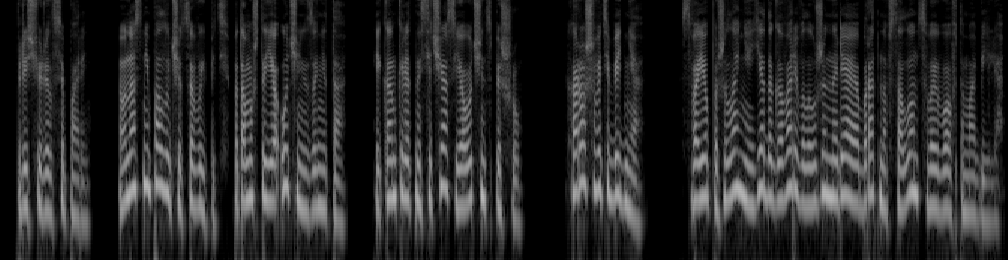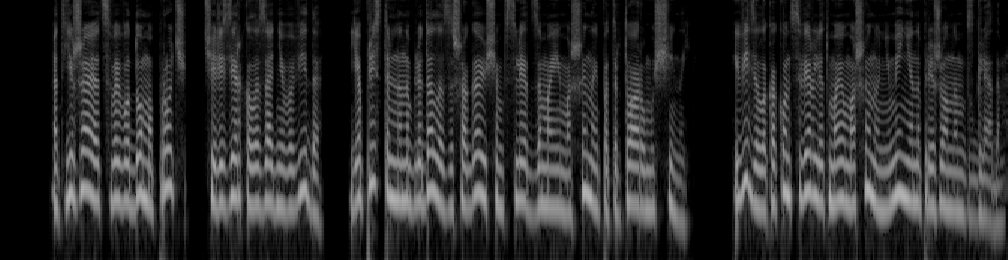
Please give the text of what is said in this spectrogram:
— прищурился парень. «У нас не получится выпить, потому что я очень занята, и конкретно сейчас я очень спешу. Хорошего тебе дня. Своё пожелание я договаривала, уже ныряя обратно в салон своего автомобиля. Отъезжая от своего дома прочь, через зеркало заднего вида, я пристально наблюдала за шагающим вслед за моей машиной по тротуару мужчиной и видела, как он сверлит мою машину не менее напряженным взглядом.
